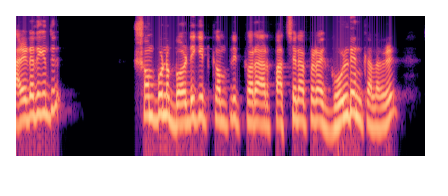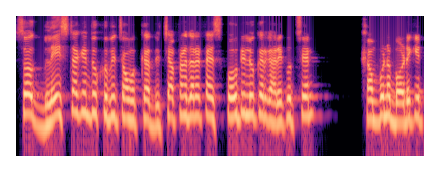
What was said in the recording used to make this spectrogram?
আর এটাতে কিন্তু সম্পূর্ণ বডি কিট কমপ্লিট করা আর পাচ্ছেন আপনারা গোল্ডেন কালারের সো গ্লেসটা কিন্তু খুবই চমৎকার দিচ্ছে। আপনারা যারা একটা স্পোর্টি লুকের গাড়ি খুঁজছেন, সম্পূর্ণ বডি কিট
